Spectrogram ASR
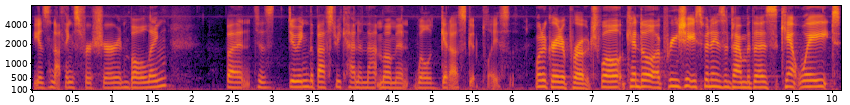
because nothing's for sure in bowling. But just doing the best we can in that moment will get us good places. What a great approach. Well, Kendall, appreciate you spending some time with us. Can't wait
